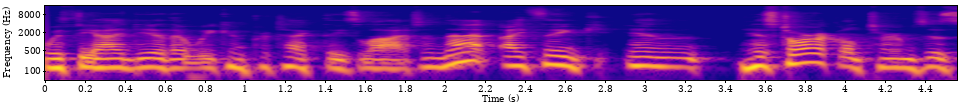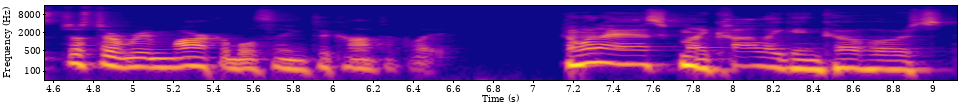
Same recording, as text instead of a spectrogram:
with the idea that we can protect these lives. And that, I think, in historical terms, is just a remarkable thing to contemplate. I want to ask my colleague and co host,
